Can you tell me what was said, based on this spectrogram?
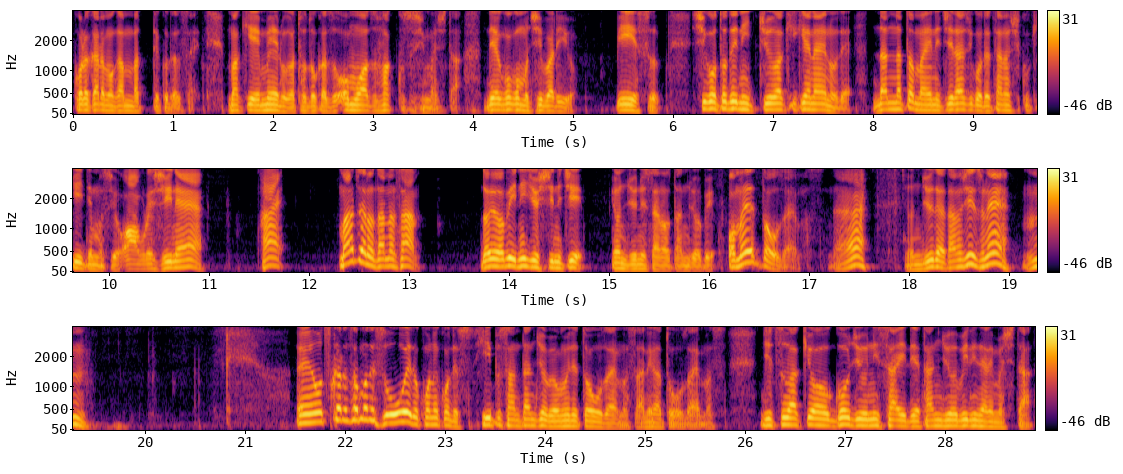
これからも頑張ってください。蒔絵メールが届かず思わずファックスしました。で、午後も千葉りよ。BS 仕事で日中は聞けないので旦那と毎日ラジコで楽しく聞いてますよあ嬉しいねはいまー、ちゃんの旦那さん土曜日27日42歳のお誕生日おめでとうございますね40代楽しいですねうんえー、お疲れ様です。大江戸子猫です。ヒープさん誕生日おめでとうございます。ありがとうございます。実は今日52歳で誕生日になりました。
